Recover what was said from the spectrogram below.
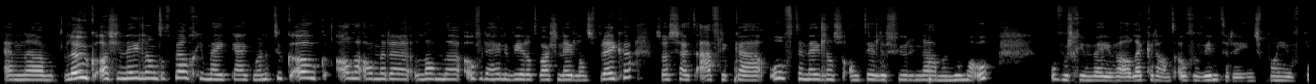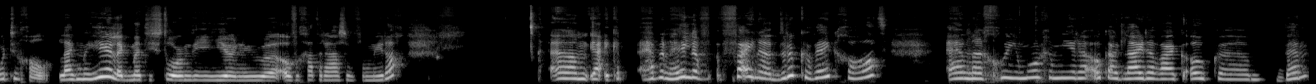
En um, leuk als je Nederland of België meekijkt, maar natuurlijk ook alle andere landen over de hele wereld waar ze Nederlands spreken. Zoals Zuid-Afrika of de Nederlandse Antillen, Suriname, noem maar op. Of misschien ben je wel lekker aan het overwinteren in Spanje of Portugal. Lijkt me heerlijk met die storm die hier nu uh, over gaat razen vanmiddag. Um, ja, ik heb, een hele fijne, drukke week gehad. En uh, goedemorgen Mira, ook uit Leiden, waar ik ook uh, ben.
